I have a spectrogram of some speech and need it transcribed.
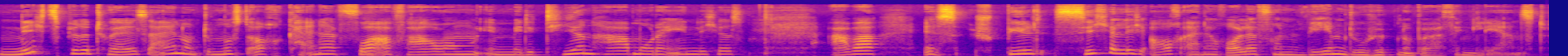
nicht spirituell sein und du musst auch keine Vorerfahrungen im Meditieren haben oder ähnliches. Aber es spielt sicherlich auch eine Rolle, von wem du Hypnobirthing lernst.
